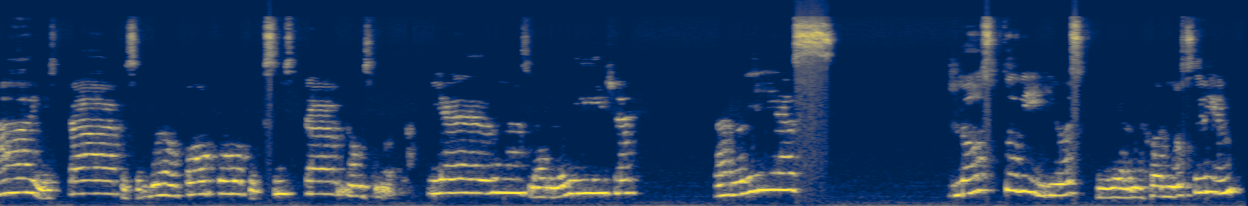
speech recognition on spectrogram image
ahí está, que se mueva un poco, que exista, vamos a mover las piernas, las rodillas, las rodillas, los tobillos, que a lo mejor no se ven,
